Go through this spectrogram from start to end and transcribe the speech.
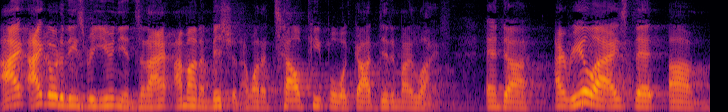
I, I, go to these reunions and I, am on a mission. I want to tell people what God did in my life. And uh, I realized that um,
